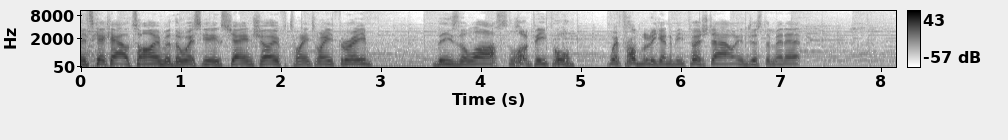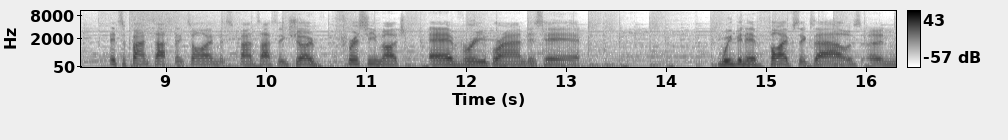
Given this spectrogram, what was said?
It's kick out time at the Whiskey Exchange Show for 2023. These are the last lot of people. We're probably going to be pushed out in just a minute. It's a fantastic time. It's a fantastic show. Pretty much every brand is here. We've been here for five, six hours and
